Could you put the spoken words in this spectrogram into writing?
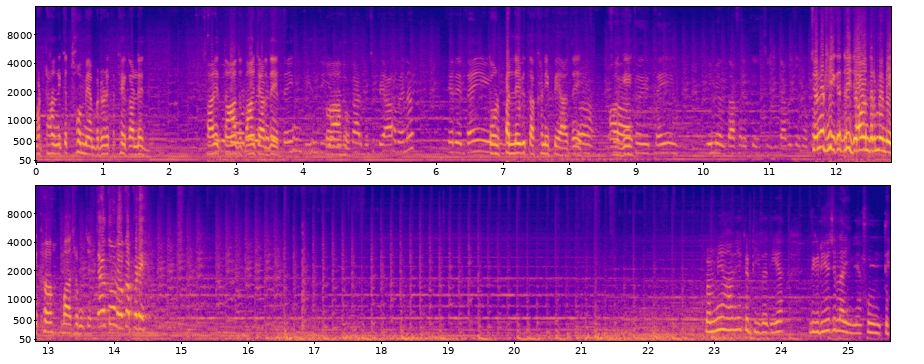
ਵਟਾਂ ਨੇ ਕਿੱਥੋਂ ਮੈਂਬਰ ਨੇ ਇਕੱਠੇ ਕਰ ਲਏ? ਸਾਰੇ ਤਾਂ ਤਾਂ ਤਾਂ ਚੜਦੇ ਇਦਾਂ ਹੀ ਹੁੰਦੀ ਹੁੰਦੀ ਹੈ ਜਦੋਂ ਘਰ ਵਿੱਚ ਵਿਆਹ ਹੋਵੇ ਨਾ ਫਿਰ ਇਦਾਂ ਹੀ ਤੋਂ ਪੱਲੇ ਵੀ ਕੱਖ ਨਹੀਂ ਪਿਆ ਤੇ ਆ ਗਏ। ਇਦਾਂ ਹੀ ਨਹੀਂ ਮਿਲਦਾ ਫਿਰ ਕਿਸੇ ਚੀਜ਼ ਦਾ ਵੀ ਜਦੋਂ ਚਲੋ ਠੀਕ ਹੈ ਤੁਸੀਂ ਜਾਓ ਅੰਦਰ ਮੈਂ ਵੇਖਾਂ ਬਾਥਰੂਮ 'ਚ। ਚੱਲ ਧੋ ਲਓ ਕੱਪੜੇ। ਮੰਮੀ ਆ ਵੀ ਗੱਡੀ ਵਧੀਆ ਵੀਡੀਓ ਚਲਾਈ ਮੈਂ ਫੋਨ ਤੇ।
